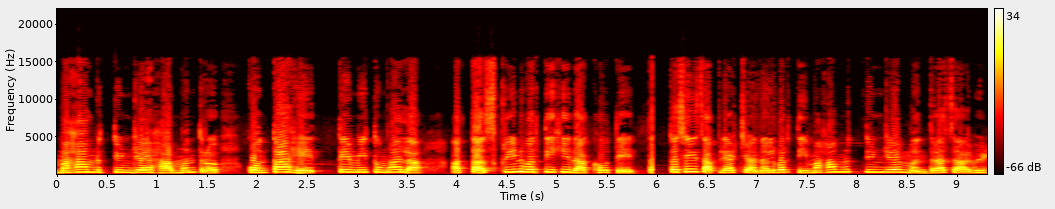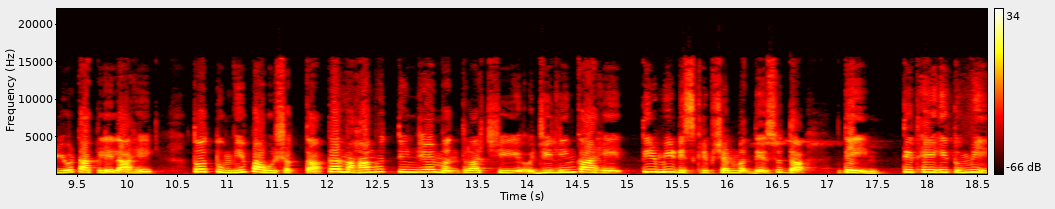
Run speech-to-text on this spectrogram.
महामृत्युंजय हा मंत्र कोणता आहे ते मी तुम्हाला आता स्क्रीनवरतीही दाखवते. त- तसेच आपल्या चॅनलवरती महामृत्युंजय मंत्राचा व्हिडिओ टाकलेला आहे. तो तुम्ही पाहू शकता. तर महामृत्युंजय मंत्राची जी लिंक आहे ती मी डिस्क्रिप्शनमध्ये सुद्धा देईन. तिथेही तुम्ही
